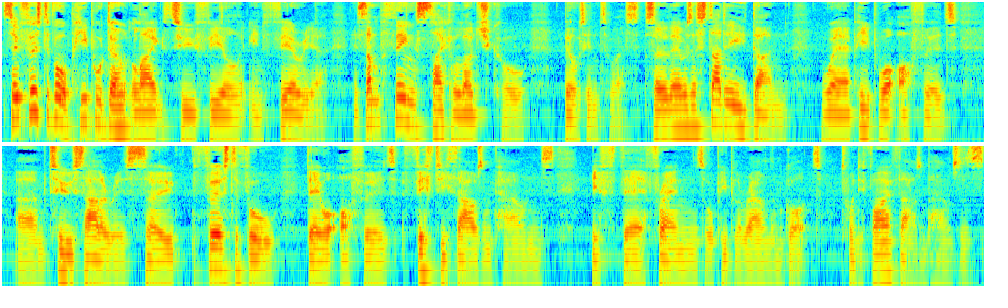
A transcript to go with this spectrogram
So, first of all, people don't like to feel inferior. It's something psychological built into us. So, there was a study done where people were offered um, two salaries. So, first of all, they were offered £50,000 if their friends or people around them got £25,000 as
